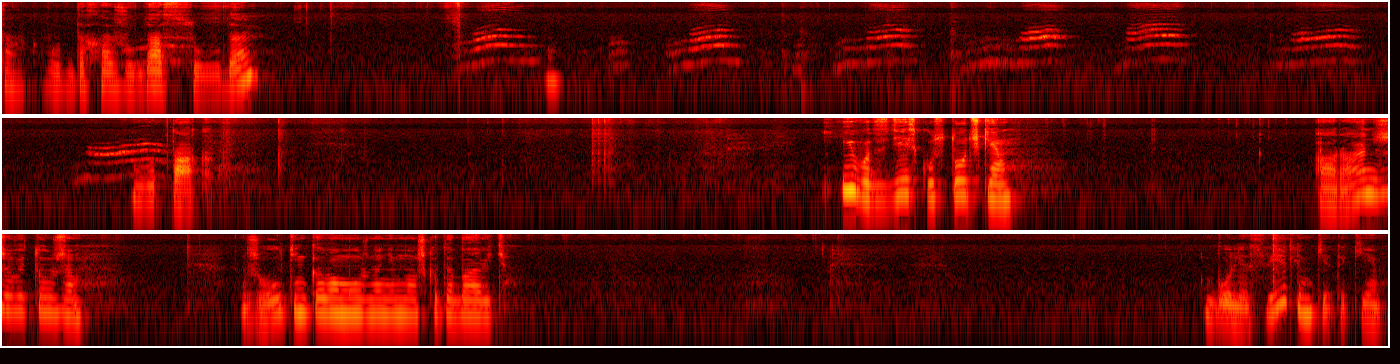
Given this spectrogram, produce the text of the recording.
Так, вот дохожу до сюда. Вот так. И вот здесь кусточки оранжевый тоже желтенького можно немножко добавить. более светленькие такие.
